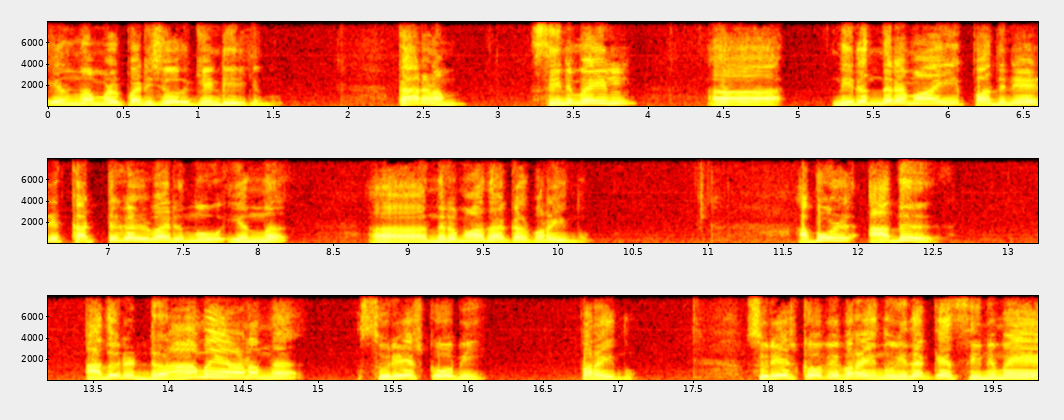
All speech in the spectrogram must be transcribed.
എന്ന് നമ്മൾ പരിശോധിക്കേണ്ടിയിരിക്കുന്നു. കാരണം സിനിമയിൽ നിരന്തരമായി പതിനേഴ് കട്ടുകൾ വരുന്നു എന്ന് നിർമ്മാതാക്കൾ പറയുന്നു. അപ്പോൾ അത് അതൊരു ഡ്രാമയാണെന്ന് സുരേഷ് ഗോപി പറയുന്നു. സുരേഷ് ഗോപി പറയുന്നു ഇതൊക്കെ സിനിമയെ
